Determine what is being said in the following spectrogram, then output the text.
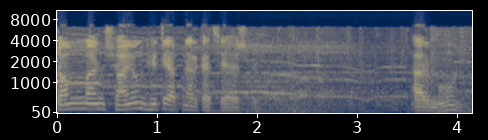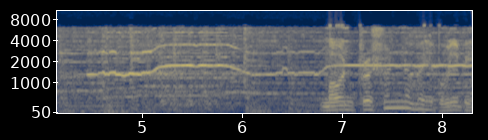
সম্মান স্বয়ং হেঁটে আপনার কাছে আসবে। আর মন মন প্রসন্ন হয়ে বলবে,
